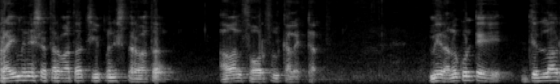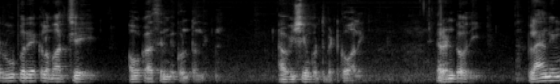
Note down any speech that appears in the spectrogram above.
ప్రైమ్ మినిస్టర్ తర్వాత చీఫ్ మినిస్టర్ తర్వాత ఆల్ పవర్ఫుల్ కలెక్టర్. మీరు అనుకుంటే జిల్లా రూపురేఖలు మార్చే అవకాశం మీకు ఉంటుంది ఆ విషయం గుర్తుపెట్టుకోవాలి. రెండోది ప్లానింగ్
